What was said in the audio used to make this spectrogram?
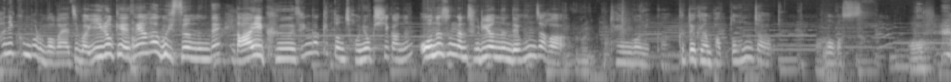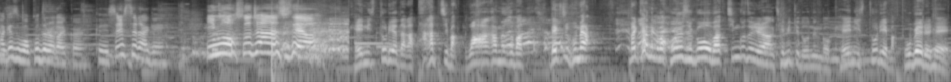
허니콤보로 먹어야지 막 이렇게 생각하고 있었는데 나의 그 생각했던 저녁 시간은 어느 순간 둘이었는데 혼자가 된 거니까. 그때 그냥 밥도 혼자 먹었어. 어. 밖에서 먹고 들어갈 걸. 그 쓸쓸하게. 이모 소주 하나 주세요. 괜히 스토리에다가 다 같이 막 와 하면서 막 맥주 보면 이렇게 하는 거 막 보여주고 막 친구들이랑 재밌게 노는 거 괜히 스토리에 막 도배를 해.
